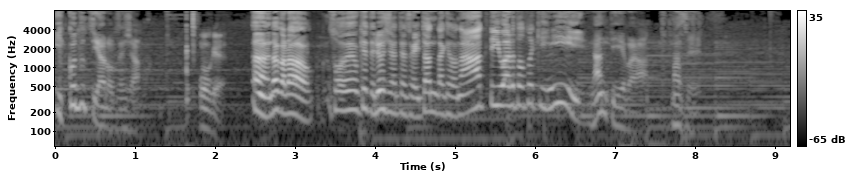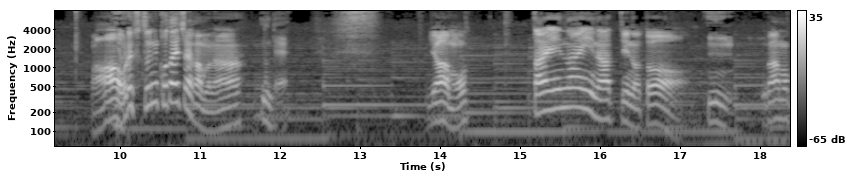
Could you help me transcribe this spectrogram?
一個ずつやろうぜ、じゃ ?OK。あ。うん、だから、それを受けて漁師になった奴がいたんだけどなって言われた時に、なんて言えば、まず、ああ、俺普通に答えちゃうかもな。なんで？いや、もったいないなっていうのと、うん。うわ、もっ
